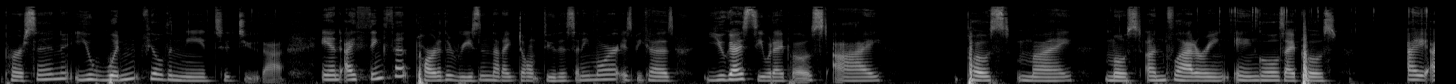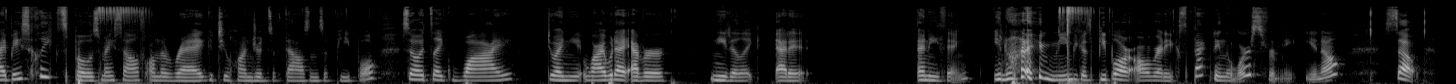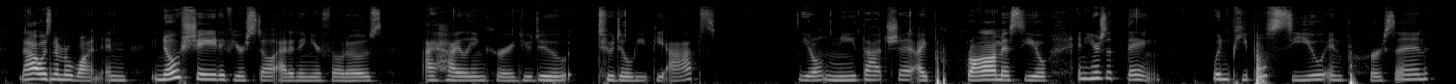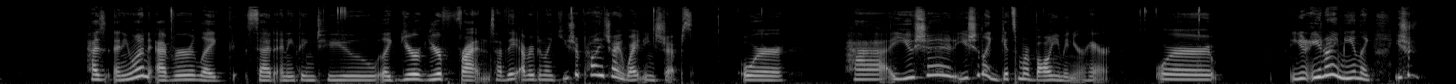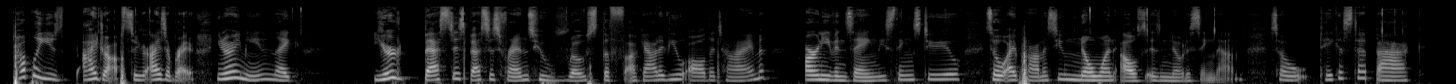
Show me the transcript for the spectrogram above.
person, you wouldn't feel the need to do that. And I think that part of the reason that I don't do this anymore is because you guys see what I post. I post my most unflattering angles. I post I, I basically expose myself on the reg to hundreds of thousands of people. So it's like why do I need why would I ever need to like edit anything? You know what I mean? Because people are already expecting the worst from me, you know? So that was number one. And no shade if you're still editing your photos. I highly encourage you to to delete the apps. You don't need that shit. I promise you. And here's the thing. When people see you in person, has anyone ever like said anything to you? Like your your friends have they ever been like you should probably try whitening strips or ha you should you should like get some more volume in your hair or you, you know what i mean? Like you should probably use eye drops so your eyes are brighter. You know what i mean? Like your bestest bestest friends who roast the fuck out of you all the time aren't even saying these things to you. So I promise you, no one else is noticing them. So take a step back.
